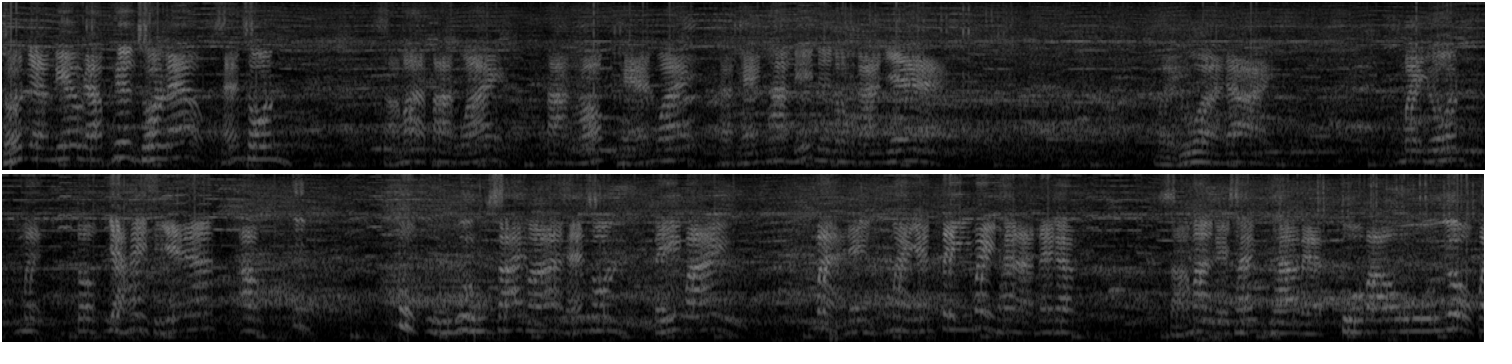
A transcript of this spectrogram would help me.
ชนอย่างเดียวดับเครื่องชนแล้ว แสนชน สามารถตั้งไว้ตั้งล็อกแขนไว้แต่แขนข้างนี้ในต้องการแยกไม่รู้ว่าได้ ไม่โดนไม่ต้องอย่าให้เสียนะเอาปุ๊บปุ๊บโอ้โหซ้ายมาแสนชนตีไปแม่เด้งไม่ยังตีไม่ถนัดนะครับ สามารถจะใช้วิชาแบบตัวเบาโยกไป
